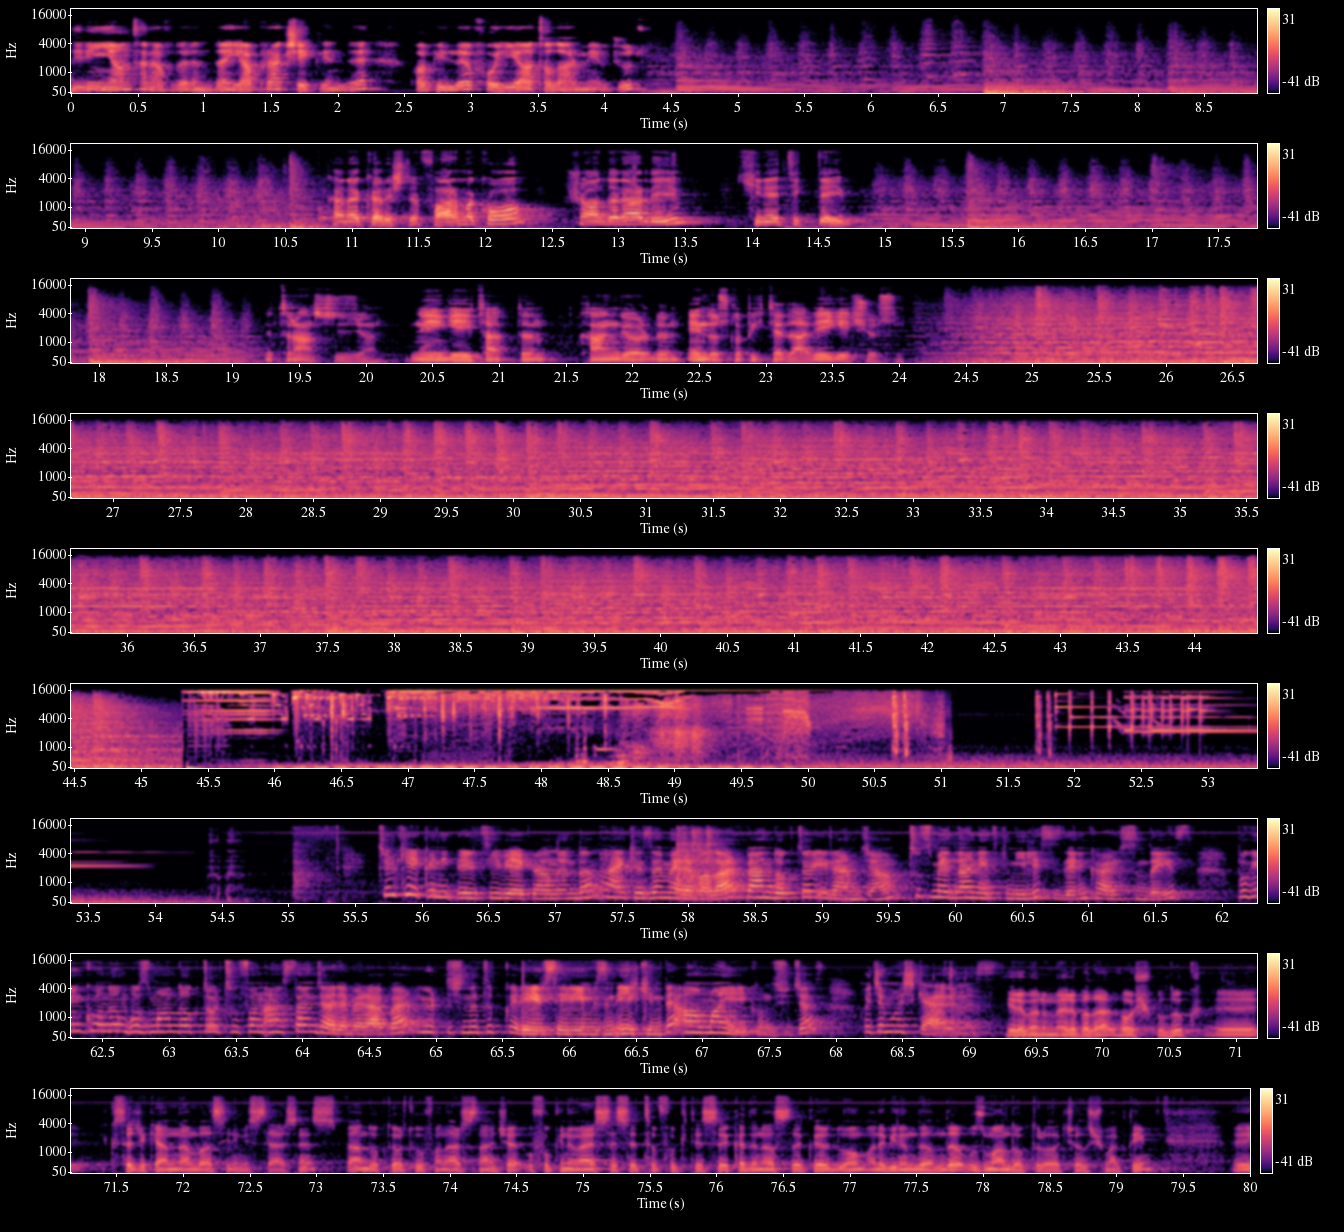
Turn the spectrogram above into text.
Dilin yan taraflarında yaprak şeklinde papilla foliatalar mevcut. Kana karıştı. Farmako şu anda neredeyim? Kinetikteyim. ve transfüzyon. NG'yi taktın, kan gördün, endoskopik tedaviye geçiyorsun. TV ekranlarından herkese merhabalar. Ben Doktor İrem Can. TUS Medlan etkinliğiyle sizlerin karşısındayız. Bugün konuğum uzman doktor Tufan Arslanca ile beraber yurt dışında tıp kariyeri serimizin ilkinde Almanya'yı konuşacağız. Hocam hoş geldiniz. İrem Hanım merhabalar, hoş bulduk. Ee, kısaca kendimden bahsedeyim isterseniz. Ben Doktor Tufan Arslanca, Ufuk Üniversitesi Tıp Fakültesi Kadın Hastalıkları Doğum Anabilim Dalı'nda uzman doktor olarak çalışmaktayım.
